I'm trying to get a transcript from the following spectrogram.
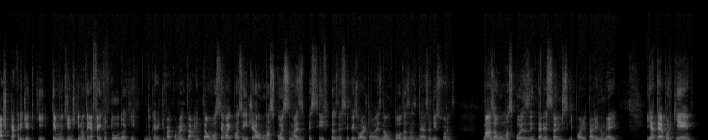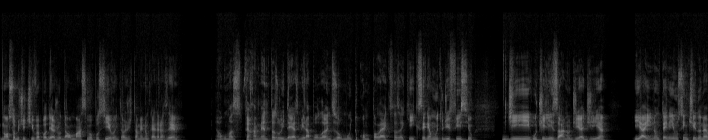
Acho acredito que tem muita gente que não tenha feito tudo aqui do que a gente vai comentar. Então você vai conseguir tirar algumas coisas mais específicas desse episódio, talvez não todas as 10 lições, mas algumas coisas interessantes que pode estar ali no meio. E até porque nosso objetivo é poder ajudar o máximo possível, então a gente também não quer trazer algumas ferramentas ou ideias mirabolantes ou muito complexas aqui que seria muito difícil de utilizar no dia a dia. E aí não tem nenhum sentido, né?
